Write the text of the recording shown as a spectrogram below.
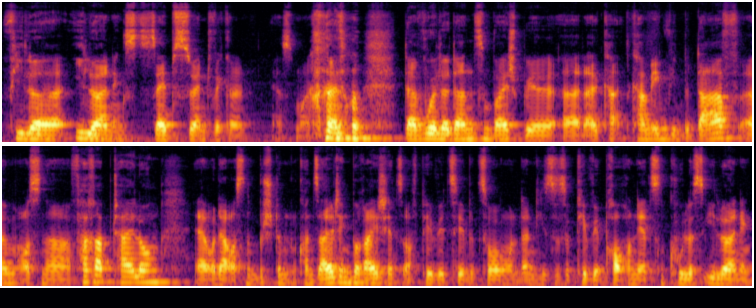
viele E-Learnings selbst zu entwickeln. Erstmal. Also da wurde dann zum Beispiel, äh, da kam irgendwie ein Bedarf ähm, aus einer Fachabteilung äh, oder aus einem bestimmten Consulting-Bereich jetzt auf PwC bezogen und dann hieß es, okay, wir brauchen jetzt ein cooles E-Learning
